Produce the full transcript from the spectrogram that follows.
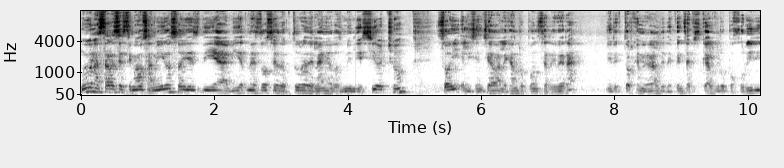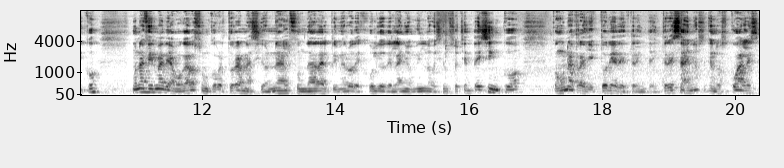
Muy buenas tardes, estimados amigos. Hoy es día viernes 12 de octubre del año 2018. Soy el licenciado Alejandro Ponce Rivera, director general de Defensa Fiscal Grupo Jurídico, una firma de abogados con cobertura nacional fundada el 1 de julio del año 1985 con una trayectoria de 33 años en los cuales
